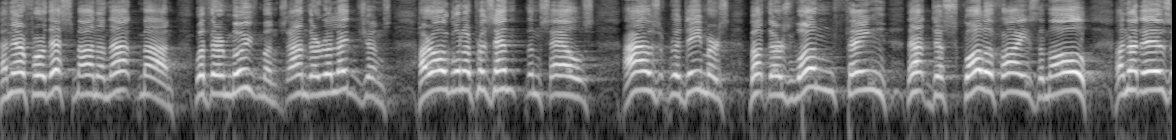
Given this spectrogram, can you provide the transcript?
And therefore, this man and that man, with their movements and their religions, are all going to present themselves as Redeemers. But there's one thing that disqualifies them all, and that is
